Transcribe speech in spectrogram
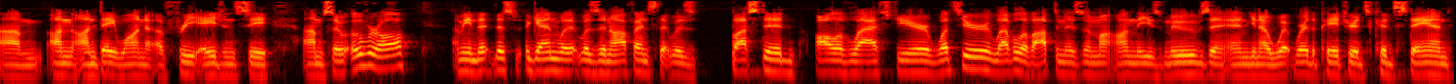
um, on, on day one of free agency. Um, so overall, I mean, th- this again was an offense that was busted all of last year. What's your level of optimism on these moves and, and you know, wh- where the Patriots could stand,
